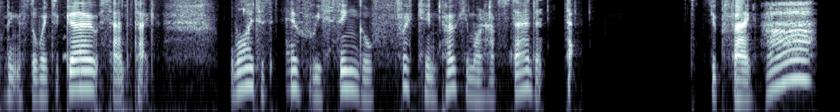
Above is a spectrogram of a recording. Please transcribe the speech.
I think it's the way to go. Sand Attack. Why does every single freaking Pokemon have sand attack? Super Fang. Ah!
